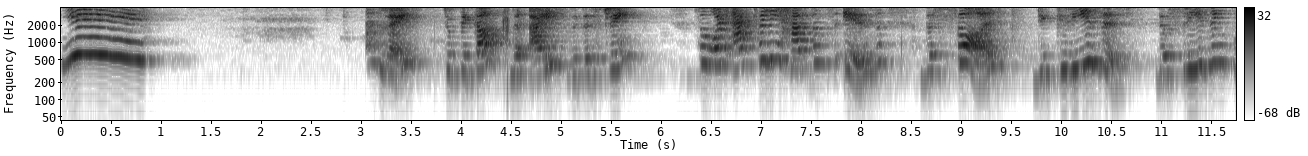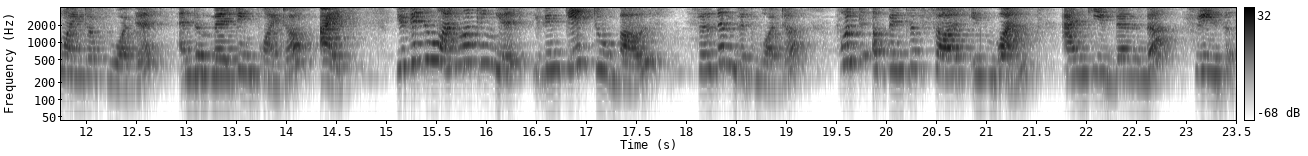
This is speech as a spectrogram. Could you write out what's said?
Yay! Alright, to pick up the ice with a string. So what actually happens is the salt decreases the freezing point of water and the melting point of ice. You can do one more thing is, you can take two bowls, fill them with water, put a pinch of salt in one and keep them in the freezer.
